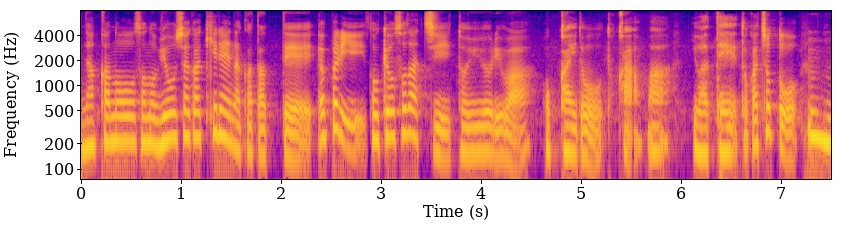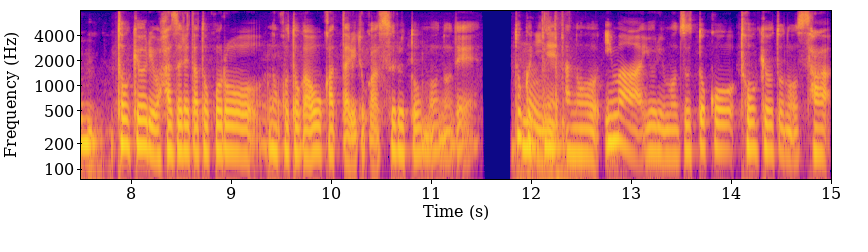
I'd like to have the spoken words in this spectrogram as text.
田舎のその描写が綺麗な方ってやっぱり東京育ちというよりは北海道とか、まあ、岩手とかちょっとうん。東京よりは外れたところのことが多かったりとかすると思うので特にね、うんあの今よりもずっとこう東京との差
